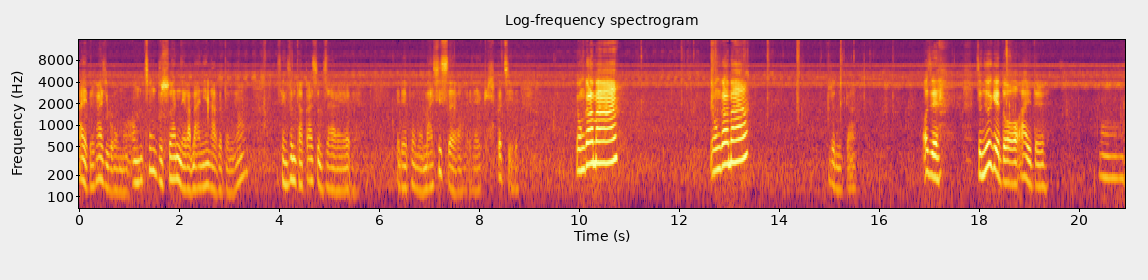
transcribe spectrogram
아이들 가지고 오면 엄청 구수한 내가 많이 나거든요. 생선 닭가슴살 이래 보면 맛있어요. 이래 깨끗이 이래. 용감아, 용감아. 그러니까 어제 저녁에도 아이들 어,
